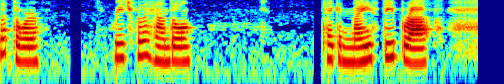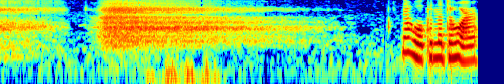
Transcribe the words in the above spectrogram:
that door, reach for the handle, take a nice deep breath. Now open the door.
